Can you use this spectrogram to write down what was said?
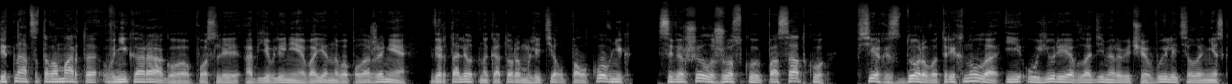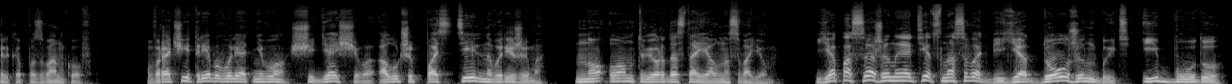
15 марта в Никарагуа после объявления военного положения вертолет, на котором летел полковник, совершил жесткую посадку Всех здорово тряхнуло, и у Юрия Владимировича вылетело несколько позвонков. Врачи требовали от него щадящего, а лучше постельного режима. Но он твердо стоял на своем. «Я посаженный отец на свадьбе, я должен быть и буду».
